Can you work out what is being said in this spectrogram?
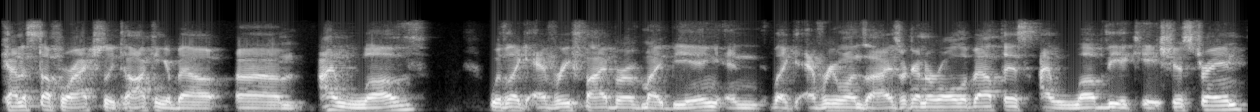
kind of stuff we're actually talking about. Um, i love with like every fiber of my being and like everyone's eyes are going to roll about this i love the acacia strain.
